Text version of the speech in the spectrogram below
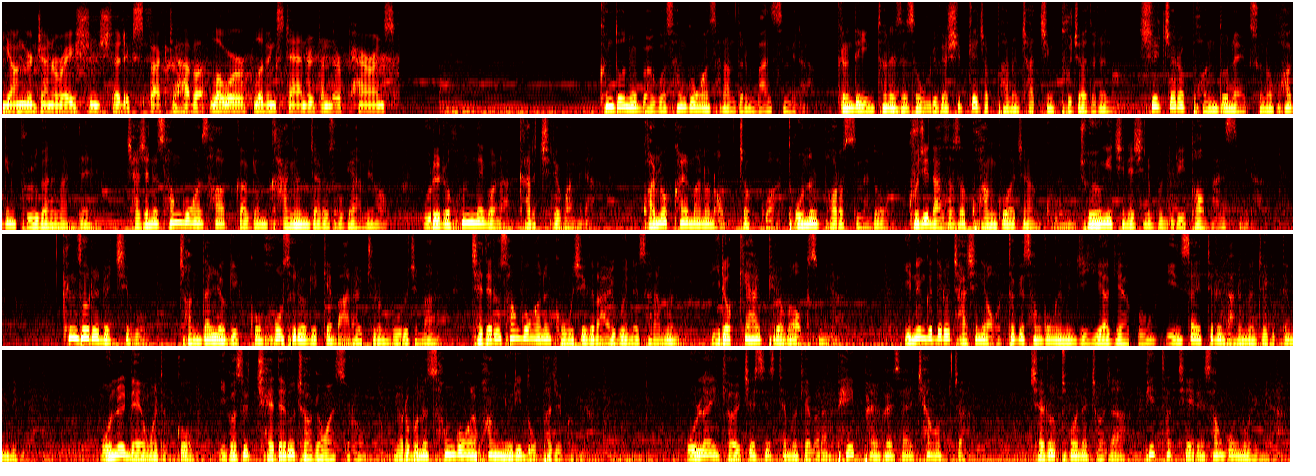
Younger generation should expect to have a lower living standard than their parents. 큰 돈을 벌고 성공한 사람들은 많습니다. 그런데 인터넷에서 우리가 쉽게 접하는 자칭 부자들은 실제로 번 돈의 액수는 확인 불가능한데 자신을 성공한 사업가 겸 강연자로 소개하며 우리를 혼내거나 가르치려고 합니다. 괄목할 만한 업적과 돈을 벌었음에도 굳이 나서서 광고하지 않고 조용히 지내시는 분들이 더 많습니다. 큰 소리를 치고 전달력 있고 호소력 있게 말할 줄은 모르지만 제대로 성공하는 공식을 알고 있는 사람은 이렇게 할 필요가 없습니다. 있는 그대로 자신이 어떻게 성공했는지 이야기하고 인사이트를 나누면 되기 때문입니다. 오늘 내용을 듣고 이것을 제대로 적용할수록 여러분은 성공할 확률이 높아질 겁니다. 온라인 결제 시스템을 개발한 페이팔 회사의 창업자 제로투원의 저자 피터 티엘의 성공론입니다.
